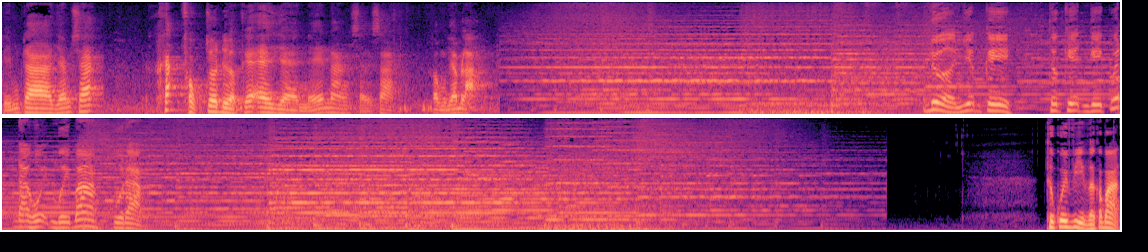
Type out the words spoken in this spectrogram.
kiểm tra giám sát khắc phục cho được cái e dè nể nang sợ sai không dám làm nửa nhiệm kỳ thực hiện nghị quyết đại hội 13 của Đảng. Thưa quý vị và các bạn,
